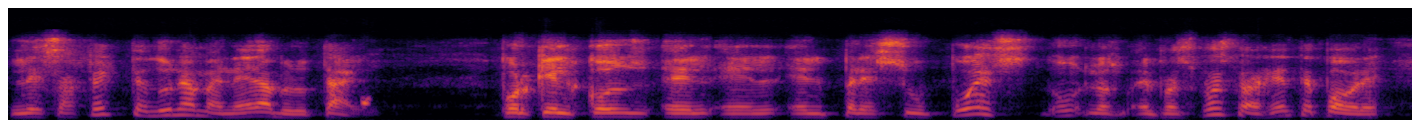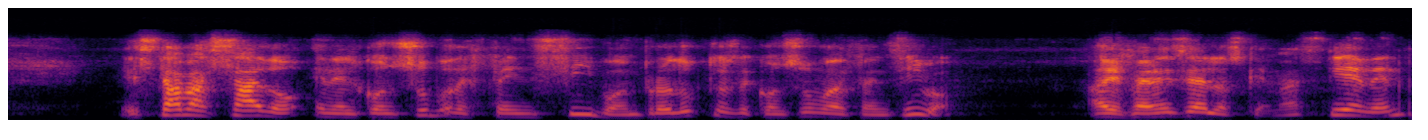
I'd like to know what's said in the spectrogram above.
les afecta de una manera brutal, porque el, el, presupuesto, el presupuesto de la gente pobre está basado en el consumo defensivo, en productos de consumo defensivo, a diferencia de los que más tienen,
